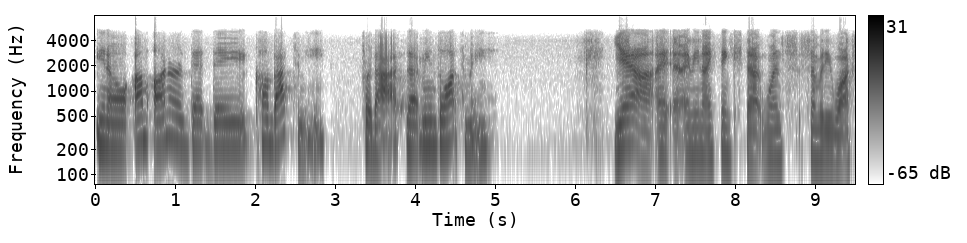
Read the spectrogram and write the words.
you know, I'm honored that they come back to me for that. That means a lot to me. Yeah, I, I mean, I think that once somebody walks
